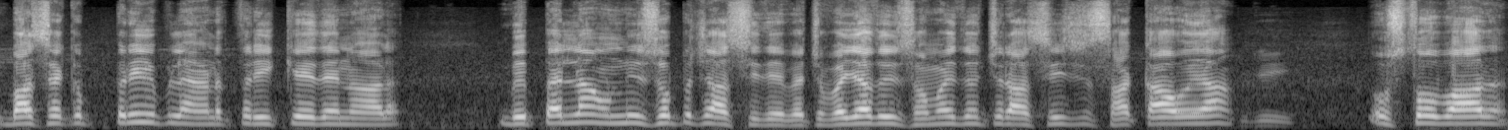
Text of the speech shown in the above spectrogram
ਬਸ ਇੱਕ ਪ੍ਰੀ ਪਲਾਨਡ ਤਰੀਕੇ ਦੇ ਨਾਲ ਵੀ ਪਹਿਲਾਂ 1985 ਦੇ ਵਿੱਚ ਵਜ੍ਹਾ ਤੁਸੀਂ ਸਮਝਦੇ ਹੋ 84 ਚ ਸਾਕਾ ਹੋਇਆ। ਜੀ। ਉਸ ਤੋਂ ਬਾਅਦ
